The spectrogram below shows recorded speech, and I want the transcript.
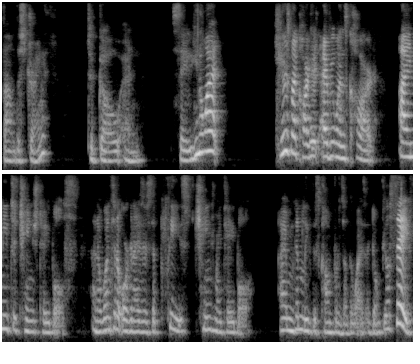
found the strength to go and say, you know what? Here's my card. Here's everyone's card. I need to change tables. And I went to the organizer and said, please change my table. I'm going to leave this conference otherwise. I don't feel safe.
